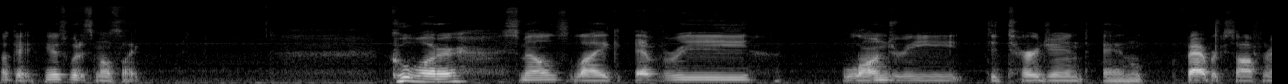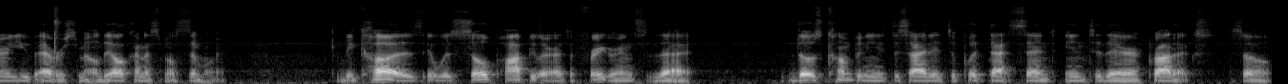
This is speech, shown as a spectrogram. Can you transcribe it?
Okay, here's what it smells like. Cool water smells like every laundry detergent and fabric softener you've ever smelled. They all kind of smell similar. Because it was so popular as a fragrance that those companies decided to put that scent into their products. So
